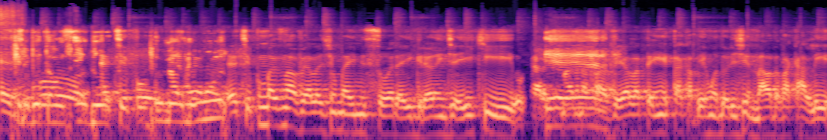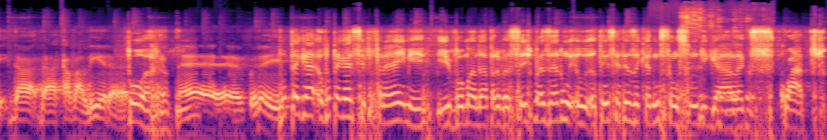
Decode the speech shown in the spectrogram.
é aquele tipo, botãozinho do, é tipo, do menu. É tipo umas novelas de uma emissora aí grande aí que o cara é... na favela tem, tá com a bermuda original da, vacale, da, da Cavaleira. Porra. Né? É, por aí. Vou pegar, eu vou pegar esse frame e vou mandar pra vocês, mas era um, eu, eu tenho certeza que era um Samsung Galaxy 4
